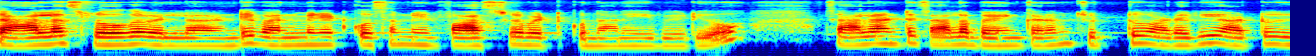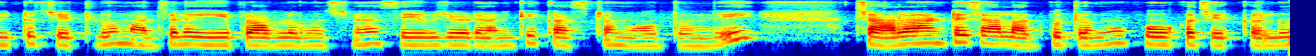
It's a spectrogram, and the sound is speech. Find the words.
చాలా స్లోగా వెళ్ళాలండి. వన్ మినిట్ కోసం నేను ఫాస్ట్గా పెట్టుకున్నాను ఈ వీడియో. చాలా అంటే చాలా భయంకరం. చుట్టూ అడవి అటు ఇటు చెట్లు మధ్యలో ఏ ప్రాబ్లం వచ్చినా సేవ్ చేయడానికి కష్టం అవుతుంది. చాలా అంటే చాలా అద్భుతము. పోక చెక్కలు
